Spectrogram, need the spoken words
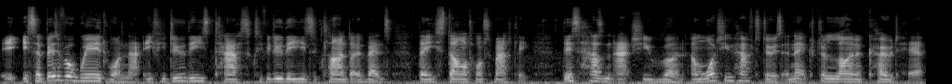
it's a bit of a weird one that if you do these tasks, if you do these client events, they start automatically. This hasn't actually run, and what you have to do is an extra line of code here,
